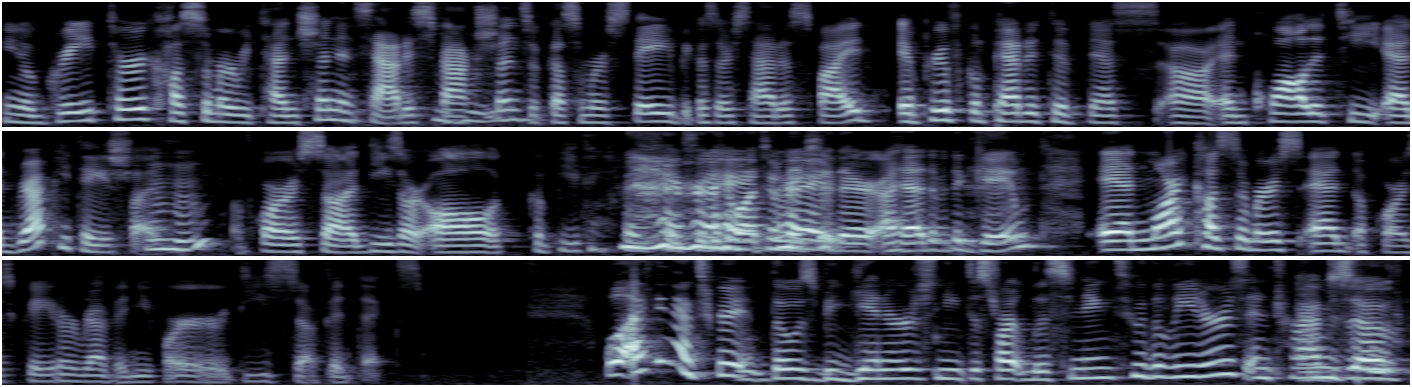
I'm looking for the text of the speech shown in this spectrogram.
you know, greater customer retention and satisfaction. Mm-hmm. So customers stay because they're satisfied. Improve competitiveness uh, and quality and reputation. Mm-hmm. Of course, uh, these are all competing fintechs. right, so they want to make sure they're ahead of the game. And more customers and, of course, greater revenue for these uh, fintechs. Well, I think that's great. Those beginners need to start listening to the leaders in terms of,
